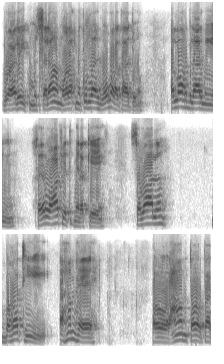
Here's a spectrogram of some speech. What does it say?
وعلیکم السلام ورحمۃ اللہ وبرکاتہ۔ اللہ رب العالمین خیر و عافیت میں رکھے۔ سوال بہت ہی اہم ہے اور عام طور پر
